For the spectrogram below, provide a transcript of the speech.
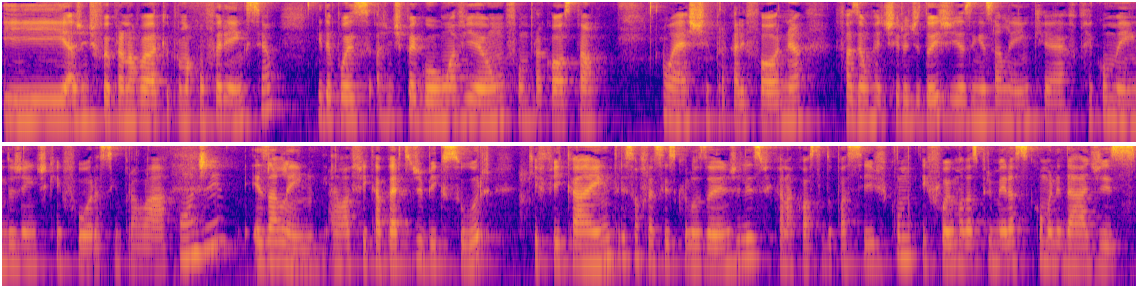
E a gente foi para Nova York para uma conferência e depois a gente pegou um avião, fomos para a costa oeste, para Califórnia, fazer um retiro de dois dias em Exalém, que é recomendo gente quem for assim para lá. Onde? Exalém. Ela fica perto de Big Sur, que fica entre São Francisco e Los Angeles, fica na costa do Pacífico e foi uma das primeiras comunidades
